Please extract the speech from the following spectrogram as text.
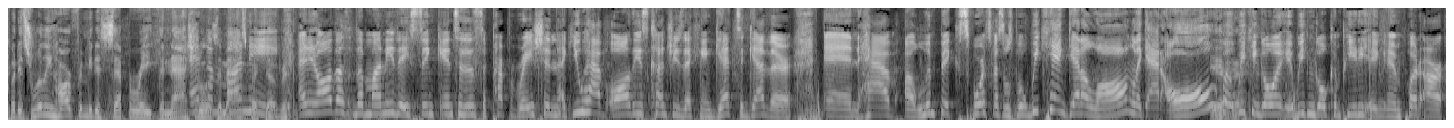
but it's really hard for me to separate the and the nationalism aspect of it. and in all the, the money they sink into this the preparation like you have all these countries that can get together and have olympic sports festivals but we can't get along like at all Yeah. but we can go we can go competing and put our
